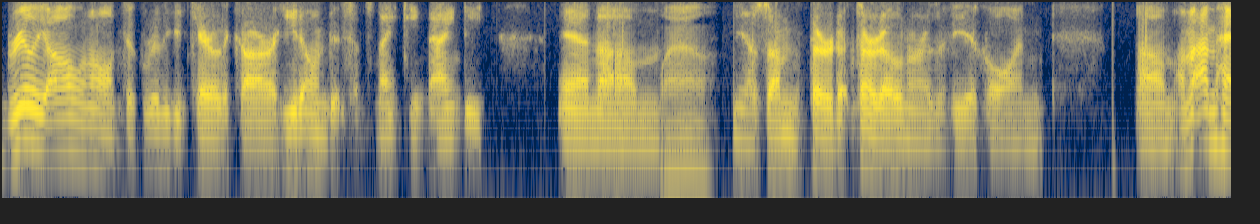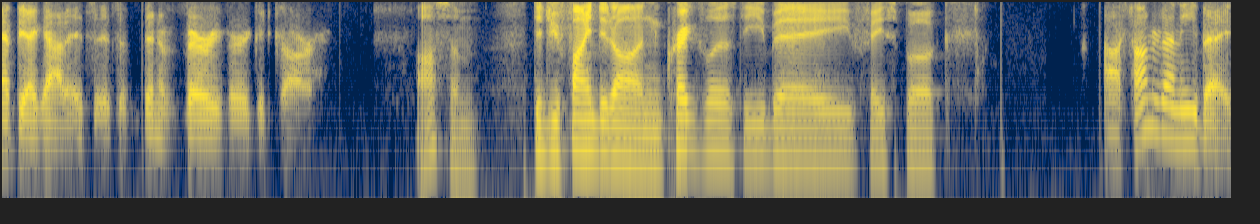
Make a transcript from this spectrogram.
really, all in all, took really good care of the car. He'd owned it since 1990, and um, wow, you know, so I'm the third third owner of the vehicle, and um, I'm I'm happy I got it. It's it's been a very very good car. Awesome. Did you find it on Craigslist, eBay, Facebook? I found it on eBay.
